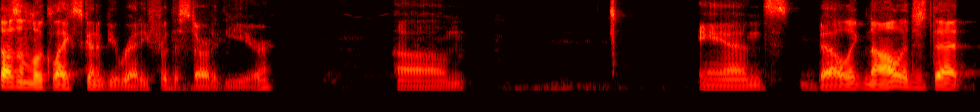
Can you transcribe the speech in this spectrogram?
doesn't look like he's going to be ready for the start of the year. Um, and Bell acknowledged that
